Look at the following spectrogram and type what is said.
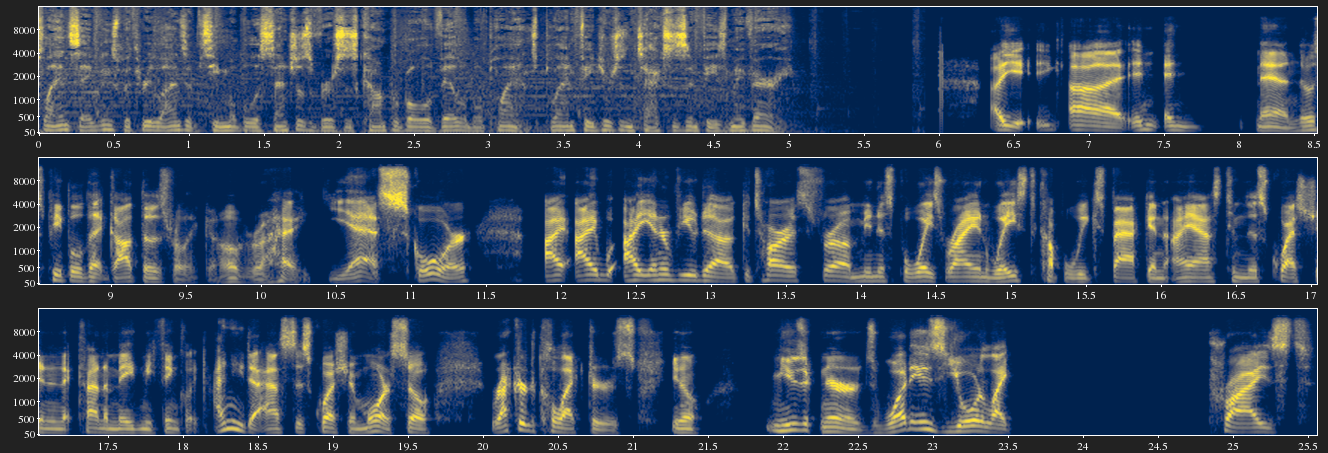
Plan savings with three lines of T Mobile Essentials versus comparable available plans. Plan features and taxes and fees may vary. Uh, uh, and, and man, those people that got those were like, oh, right. Yes, score. I, I, I interviewed a guitarist from Municipal Waste, Ryan Waste, a couple weeks back, and I asked him this question, and it kind of made me think, like, I need to ask this question more. So, record collectors, you know, music nerds, what is your like prized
